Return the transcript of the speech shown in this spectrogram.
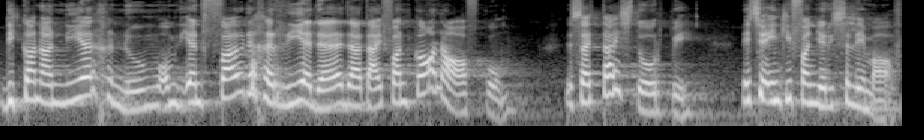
die Kananeer genoem om die eenvoudige rede dat hy van Kana afkom. Dis sy tuisdorpie, net so eentjie van Jerusalem af.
